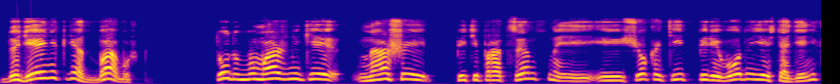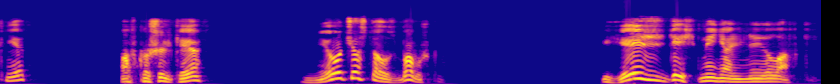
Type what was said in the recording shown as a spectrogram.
«Да денег нет, бабушка. Тут в бумажнике наши пятипроцентные и еще какие-то переводы есть, а денег нет. А в кошельке мелочь осталась, бабушка». Есть здесь меняльные лавки.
